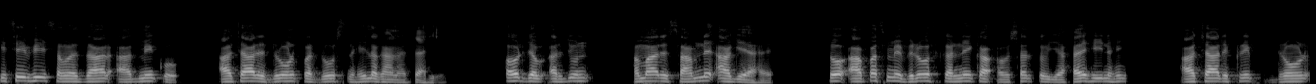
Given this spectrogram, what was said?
किसी भी समझदार आदमी को आचार्य द्रोण पर दोष नहीं लगाना चाहिए। और जब अर्जुन हमारे सामने आ गया है तो आपस में विरोध करने का अवसर तो यह है ही नहीं। आचार्य कृप, द्रोण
